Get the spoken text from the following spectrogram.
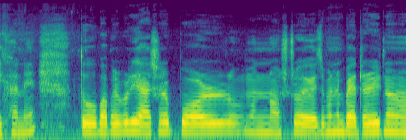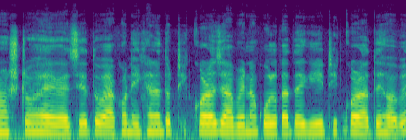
এখানে। তো বাপের বাড়ি আসার পর মানে নষ্ট হয়ে গেছে মানে ব্যাটারিটা নষ্ট হয়ে গেছে। তো এখন এখানে তো ঠিক করা যাবে না, কলকাতায় গিয়ে ঠিক করাতে হবে।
